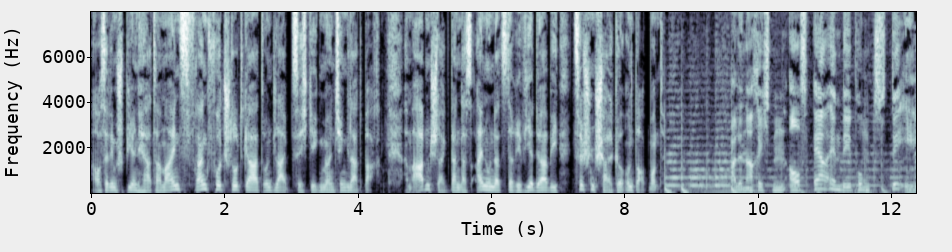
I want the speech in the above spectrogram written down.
Außerdem spielen Hertha Mainz, Frankfurt, Stuttgart und Leipzig gegen Mönchengladbach. Am Abend steigt dann das 100. Revierderby zwischen Schalke und Dortmund. Alle Nachrichten auf rnd.de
